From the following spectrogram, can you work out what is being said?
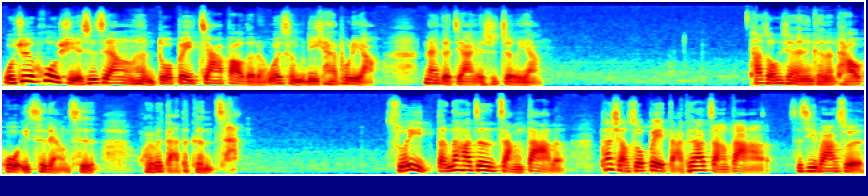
我觉得或许也是这样，很多被家暴的人为什么离开不了那个家，也是这样。他从小人可能逃过一次两次，会被打得更惨。所以等到他真的长大了，他小时候被打，可他长大了，十七八岁，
